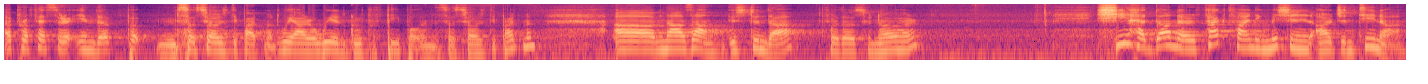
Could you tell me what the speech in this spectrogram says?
a professor in the sociology department. We are a weird group of people in the sociology department. Um, Nazan Üstündağ, for those who know her. She had done a fact-finding mission in Argentina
